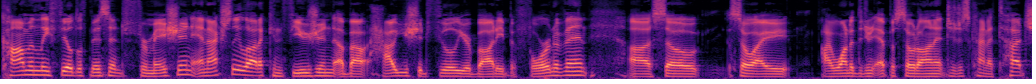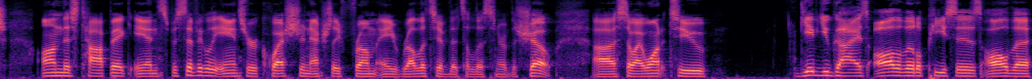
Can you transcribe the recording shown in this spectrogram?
commonly filled with misinformation and actually a lot of confusion about how you should fuel your body before an event. Uh, so, so I I wanted to do an episode on it to just kind of touch on this topic and specifically answer a question actually from a relative that's a listener of the show. Uh, so I want to give you guys all the little pieces all the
